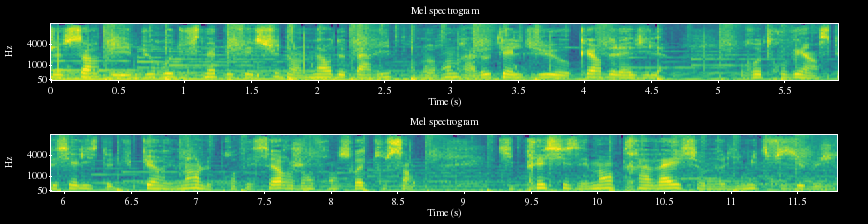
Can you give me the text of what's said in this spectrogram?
Je sors des bureaux du SNAP FSU dans le nord de Paris pour me rendre à l'Hôtel Dieu au cœur de la ville. Retrouver un spécialiste du cœur humain, le professeur Jean-François Toussaint, qui précisément travaille sur nos limites physiologiques.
